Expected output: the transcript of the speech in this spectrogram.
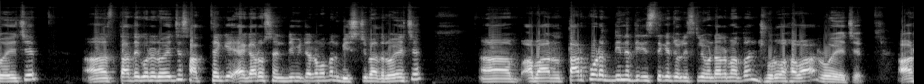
রয়েছে তাতে করে রয়েছে সাত থেকে এগারো সেন্টিমিটার মতন বৃষ্টিপাত রয়েছে। আবার তারপরের দিনে তিরিশ থেকে চল্লিশ কিলোমিটার মতন ঝোড়ো হাওয়া রয়েছে। আর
